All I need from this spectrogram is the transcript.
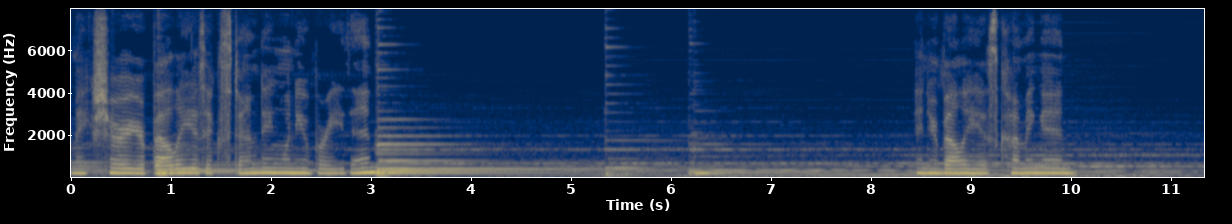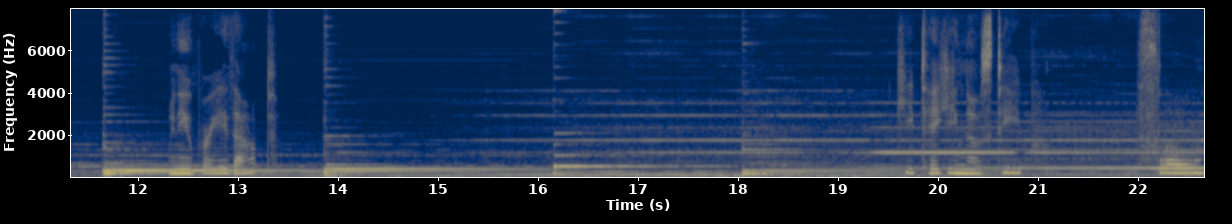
Make sure your belly is extending when you breathe in. And your belly is coming in breathe out. Keep taking those deep, slow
